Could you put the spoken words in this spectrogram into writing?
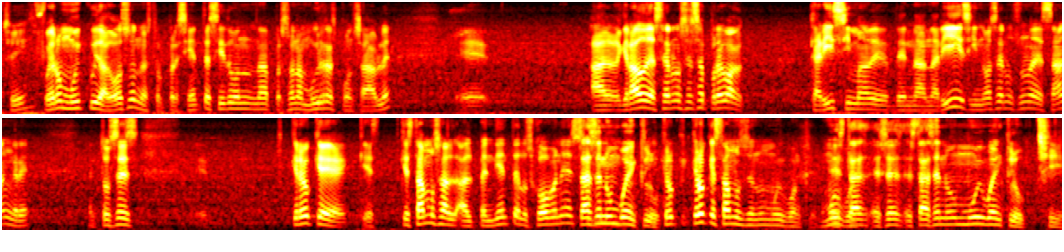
Sí. fueron muy cuidadosos. Nuestro presidente ha sido una persona muy responsable. eh, al grado de hacernos esa prueba carísima de, de la nariz y no hacernos una de sangre. Entonces, eh, creo que, que- que estamos al, al pendiente de los jóvenes. Estás en un buen club. creo que, creo que estamos en un muy buen club. Muy estás, en un muy buen club. Sí.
